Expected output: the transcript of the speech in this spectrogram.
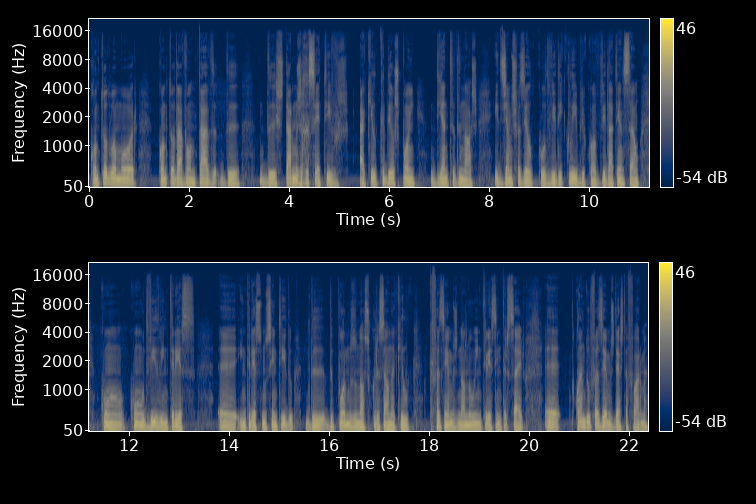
com todo o amor, com toda a vontade de de estarmos receptivos àquilo que Deus põe diante de nós e desejamos fazê-lo com o devido equilíbrio, com a devida atenção, com, com o devido interesse, uh, interesse no sentido de, de pormos o nosso coração naquilo que fazemos, não no interesse em terceiro. Uh, quando o fazemos desta forma,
